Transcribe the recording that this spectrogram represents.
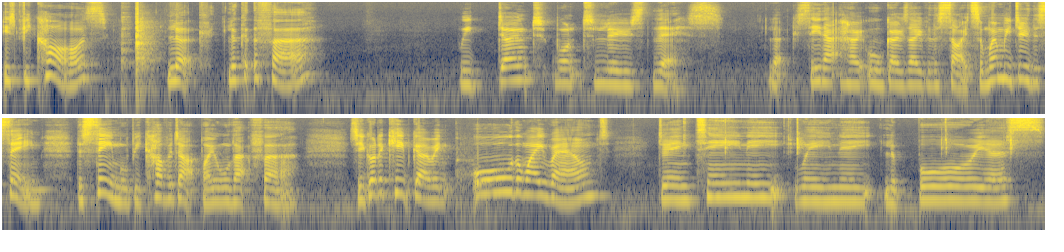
is because look, look at the fur. We don't want to lose this. Look, see that how it all goes over the side. So when we do the seam, the seam will be covered up by all that fur. So you've got to keep going all the way round, doing teeny weeny, laborious,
